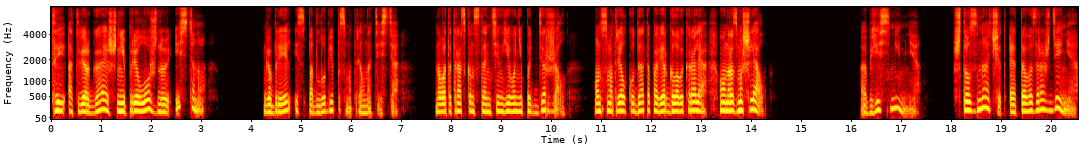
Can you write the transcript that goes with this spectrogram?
ты отвергаешь непреложную истину? Габриэль из-под лобья посмотрел на тестя. Но в этот раз Константин его не поддержал. Он смотрел куда-то поверх головы короля. Он размышлял. «Объясни мне, что значит это возрождение?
